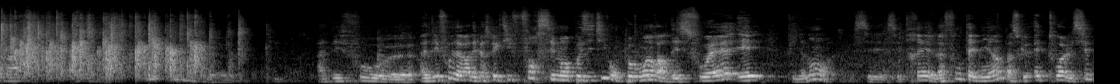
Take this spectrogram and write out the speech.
Jean-Marc. À défaut, euh, à défaut d'avoir des perspectives forcément positives, on peut au moins avoir des souhaits et finalement, c'est très lafontainien parce que aide-toi, le ciel.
